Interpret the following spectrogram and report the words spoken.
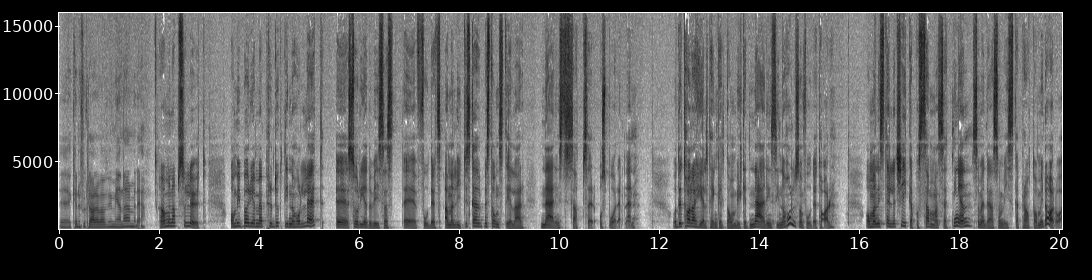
Eh, kan du förklara vad vi menar med det? Ja, men absolut. Om vi börjar med produktinnehållet eh, så redovisas eh, fodrets analytiska beståndsdelar, näringstillsatser och spårämnen. Och det talar helt enkelt om vilket näringsinnehåll som fodret har. Om man istället kikar på sammansättningen, som är det som vi ska prata om idag, då,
